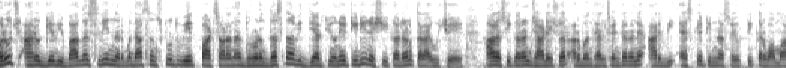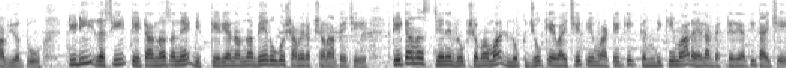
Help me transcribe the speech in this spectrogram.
ભરૂચ આરોગ્ય વિભાગ શ્રી નર્મદા સંસ્કૃત વેદ પાઠશાળાના ધોરણ દસના વિદ્યાર્થીઓને ટીડી રસીકરણ કરાયું છે. આ રસીકરણ જાડેશ્વર અર્બન હેલ્થ સેન્ટર અને આરબીએસકે ટીમના સહયોગથી કરવામાં આવ્યું હતું. ટીડી રસી, ટેટાનસ અને ડિપ્ટેરિયા નામના બે રોગો સામે રક્ષણ આપે છે. ટેટાનસ, જેને લોકસભામાં લોકજો કહેવાય છે, તે માટે કે ગંદકીમાં રહેલા બેક્ટેરિયાથી થાય છે.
